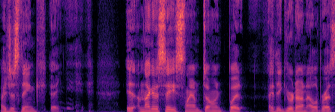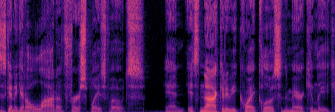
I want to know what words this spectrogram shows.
I just think eh, I'm not going to say slam dunk, but I think Yordan Alvarez is going to get a lot of first place votes, and it's not going to be quite close in the American League.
